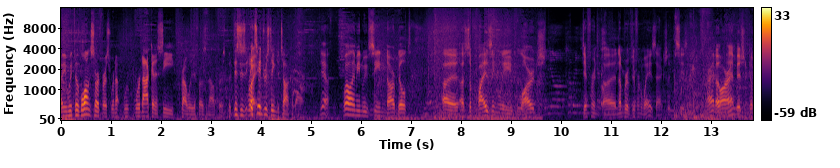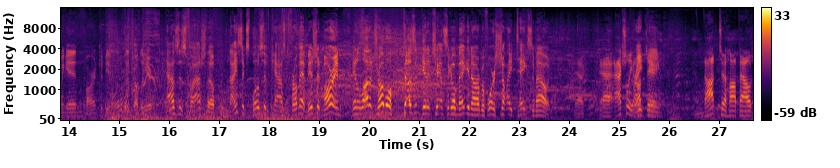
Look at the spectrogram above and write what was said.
I mean, with the long sword first, we're not we're, we're not going to see probably the Frozen Mallet first, but this is right. it's interesting to talk about. Yeah. Well, I mean, we've seen Gnar built uh, a surprisingly large, different uh, number of different ways actually this season. All right, oh, Marin. Ambition coming in. Marin could be in a little bit of trouble here. Has his flash though. Nice explosive cast from Ambition. Marin in a lot of trouble. Doesn't get a chance to go Mega Gnar before Shy takes him out. Yeah. Uh, actually, Great opting not to hop out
